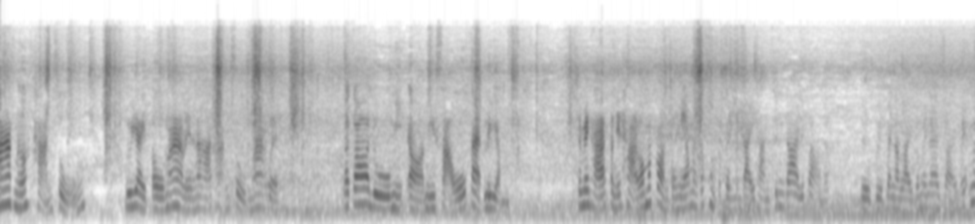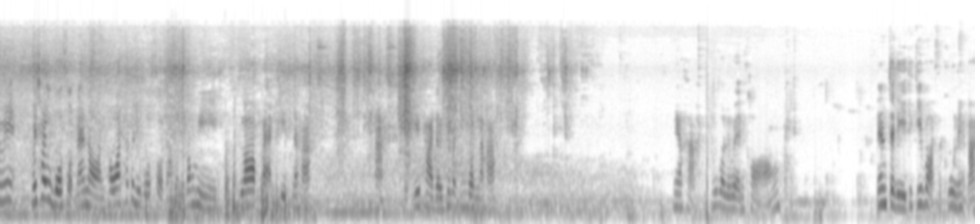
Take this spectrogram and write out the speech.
มากเนอะฐานสูง ดูใหญ่โตมากเลยนะคะ ฐานสูงมากเลย แล้วก็ดูมีเอ่อมีเสาแปดเหลี่ยม ใช่ไหมคะ สันนิษฐานว่าเมื่อก่อนตรงเนี้ยมันก็คงจะเป็นบันไดทางขึ้นได้หรือเปล่านะหรือหรือเป็นอะไรก็ไม่แน่ใจไม่ไม่ไม่ไม่ใช่อุโบสถแน่นอน เพราะว่าถ้าเป็นอุโบสถอะมันจะต้องมีรอบแปดทิศนะคะอะเดี๋ยวกี้พาเดินขึ้นไปข้างบนนะคะ เนี่ยค่ะนี่บริเวณของเนี่ยเจดีที่กี้บอกสักครู่เนี่ยเห็นปะ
